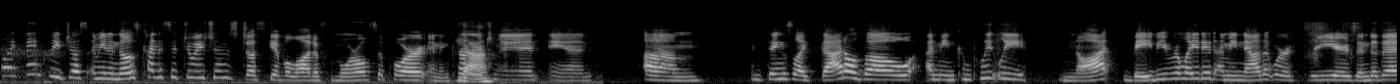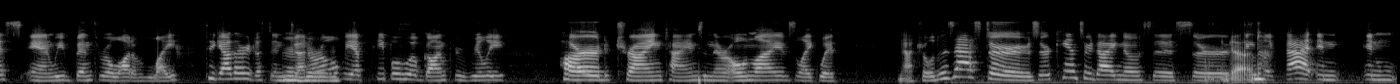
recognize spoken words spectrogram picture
Well i think we just i mean in those kind of situations just give a lot of moral support and encouragement yeah. and um and things like that. Although, I mean, completely not baby related. I mean, now that we're three years into this and we've been through a lot of life together, just in mm-hmm. general, we have people who have gone through really hard, trying times in their own lives, like with natural disasters or cancer diagnosis or God. things like that. And and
